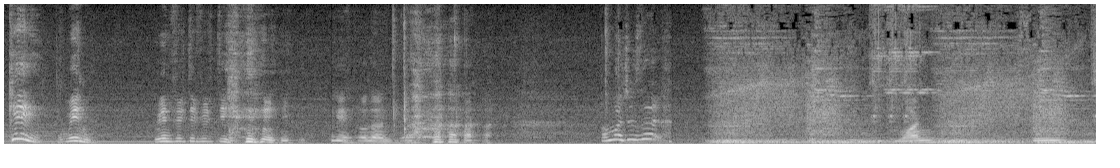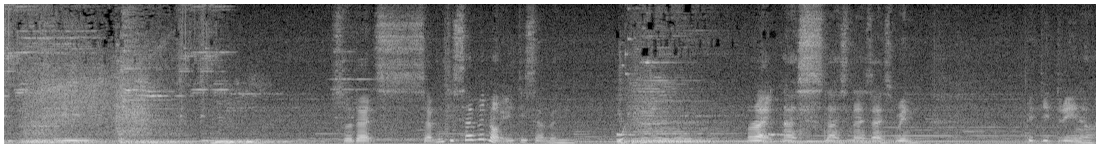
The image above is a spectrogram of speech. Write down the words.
Okay, win. Win 50-50. okay, hold on. How much is that? One, two, three. So that's 77 or 87? Alright, nice, nice, nice, nice. Win. 53 now.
